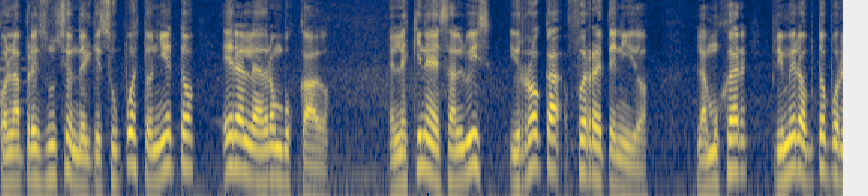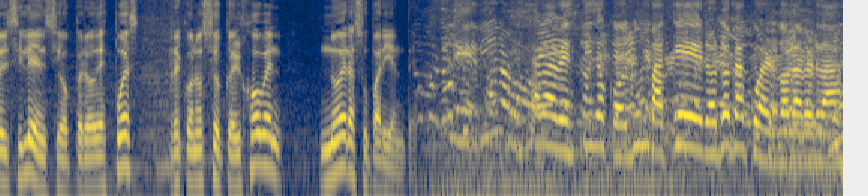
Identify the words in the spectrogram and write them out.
con la presunción del que supuesto nieto era el ladrón buscado. En la esquina de San Luis y Roca fue retenido. La mujer primero optó por el silencio, pero después reconoció que el joven no era su pariente. Estaba vestido con un vaquero, no me acuerdo la verdad.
